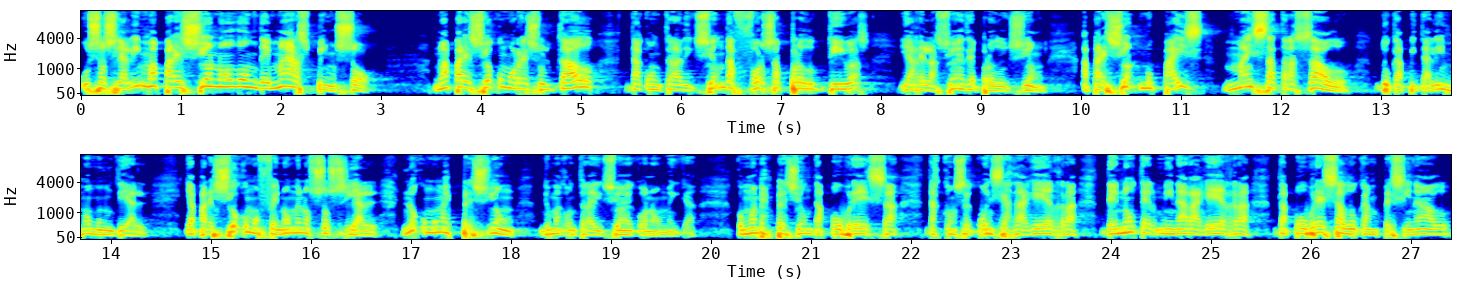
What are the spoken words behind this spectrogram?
el socialismo apareció no donde Marx pensó, no apareció como resultado de la contradicción de las y las relaciones de producción. Apareció en un país más atrasado do capitalismo mundial. y apareció como fenómeno social, no como una expresión de una contradicción económica, como una expresión da pobreza, das consecuencias da guerra, de no terminar a guerra, da pobreza do campesinado.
